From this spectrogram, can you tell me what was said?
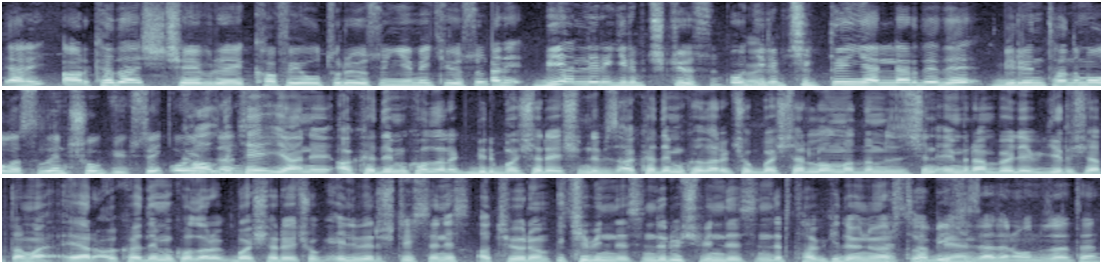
Yani arkadaş, çevre, kafeye oturuyorsun, yemek yiyorsun. Hani bir yerlere girip çıkıyorsun. O Öyle. girip çıktığın yerlerde de birini tanıma olasılığın çok yüksek. O Kaldı yüzden ki yani akademik olarak bir başarı. Şimdi biz akademik olarak çok başarılı olmadığımız için Emirhan böyle bir giriş yaptı ama eğer akademik olarak başarıya çok elverişliyseniz atıyorum 2000'desindir, 3000'desindir tabii ki de üniversite E, tabii ki yani. zaten onu zaten.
